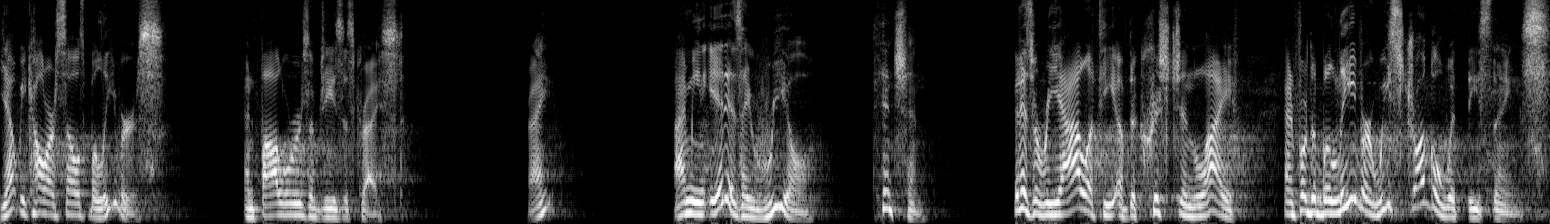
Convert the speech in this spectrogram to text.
Yet we call ourselves believers and followers of Jesus Christ. Right? I mean, it is a real tension. It is a reality of the Christian life. And for the believer, we struggle with these things.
